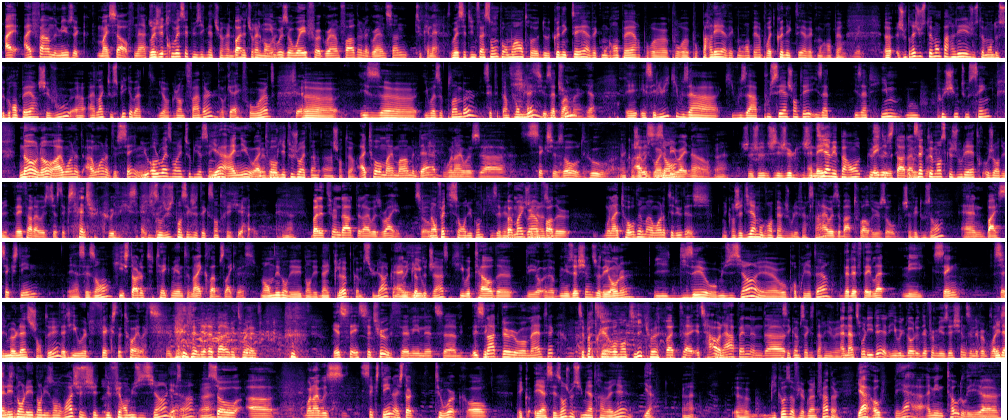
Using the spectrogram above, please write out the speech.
I I found the music myself Ouais, naturally. j'ai trouvé cette musique naturelle, but naturellement. it ouais. was a way for a grandfather and a grandson to connect. Ouais, c'est une façon pour moi entre de connecter avec mon grand-père, pour, euh, pour, euh, pour parler avec mon grand-père, pour être connecté avec mon grand-père. Oui. Euh, je voudrais justement parler justement de ce grand-père chez vous. I'd like to speak about your grandfather. Okay. For words. Sure. Is, uh, he was a plumber. C'était un plombier. Yes, he is was that a true? plumber. Yeah. Et, et c'est lui qui vous a qui vous a poussé à chanter. Is that is that him who pushed you to sing? No, no. I wanted I wanted to sing. You always wanted to be a singer? yeah, I knew. I Ouais, vous told vouliez toujours être un, un chanteur. I told my mom and dad when I was uh, six years old who quand I was going to be ans. right now. Ouais. Je- je- J'ai je, And dit they- à mes parents que je- just thought I was- exactement ce que je voulais être aujourd'hui. They thought I was just eccentric, really Ils ont eccentric. juste pensé que j'étais excentrique. Yeah. Yeah. But it turned out that I was right. So. Mais en fait, ils se sont rendus compte qu'ils avaient, but my raison. grandfather, when I told him I wanted to do this, Mais quand j'ai dit à mon grand-père que je voulais faire I ça, was about 12 years old. j'avais 12 ans. And by 16, Et à 16 ans, he started to take me into nightclubs like this. il m'a emmené dans des, dans des nightclubs comme celui-là, comme And les clubs he- de jazz. He would tell the, the, the musicians or the owner Il disait aux musiciens et euh, aux propriétaires, that if they let me sing, s'ils me laissent chanter, that he would fix the toilets. il allait réparer les toilettes. it's, it's the truth. I mean, it's, um, it's not very romantic, C'est pas très romantique, ouais. but uh, it's how it happened. And, uh, C'est comme ça que c'est arrivé. and that's what he did. He would go to different musicians in different Il places. allait and- dans les, dans les endroits chez, chez différents musiciens, comme Yeah. ça. ouais. So uh, when I was 16, I started to work all. Et, et à 16 ans, je me suis mis à travailler. Yeah. ouais. Euh, because of your grandfather. Yeah. Oh, yeah. I mean, totally. Uh,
